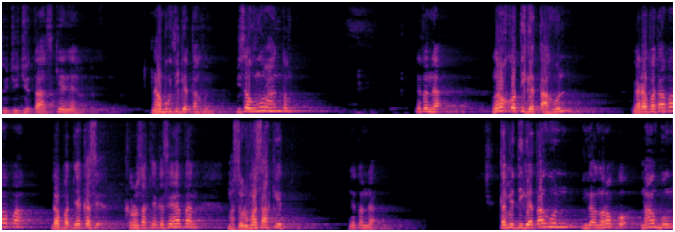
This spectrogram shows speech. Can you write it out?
tujuh juta sekian ya. Nabung tiga tahun. Bisa umur antum. Itu enggak? Ngerokok tiga tahun, nggak dapat apa-apa. Dapatnya kese kerusaknya kesehatan. Masuk rumah sakit. Itu enggak? Tapi tiga tahun nggak ngerokok, nabung,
